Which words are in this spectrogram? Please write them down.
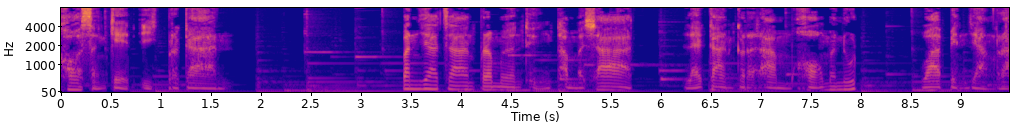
ข้อสังเกตอีกประการ ปัญญาจารย์ประเมินถึงธรรมชาติ และการกระทำของมนุษย์ว่าเป็นอย่างไร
